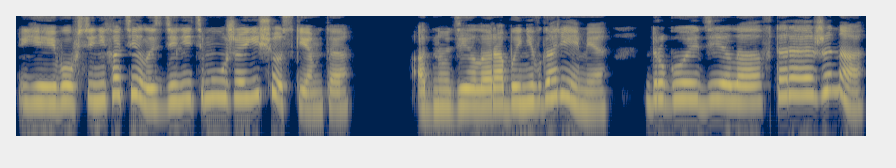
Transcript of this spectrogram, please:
Ей вовсе не хотелось делить мужа еще с кем-то. Одно дело рабыни в гареме, другое дело вторая жена.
